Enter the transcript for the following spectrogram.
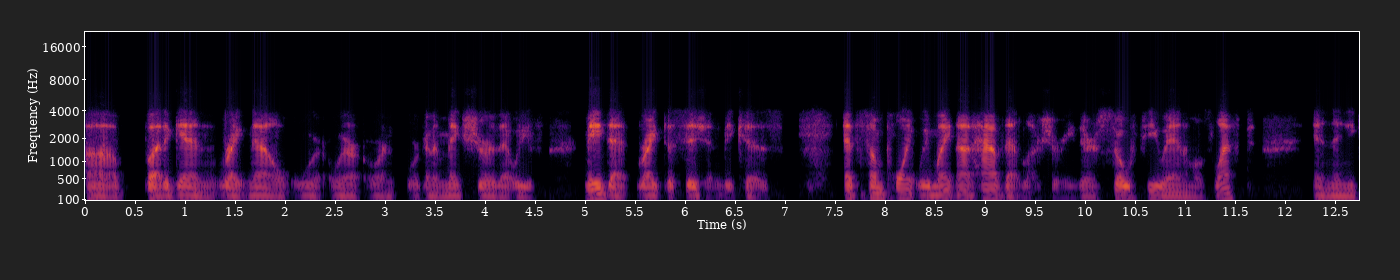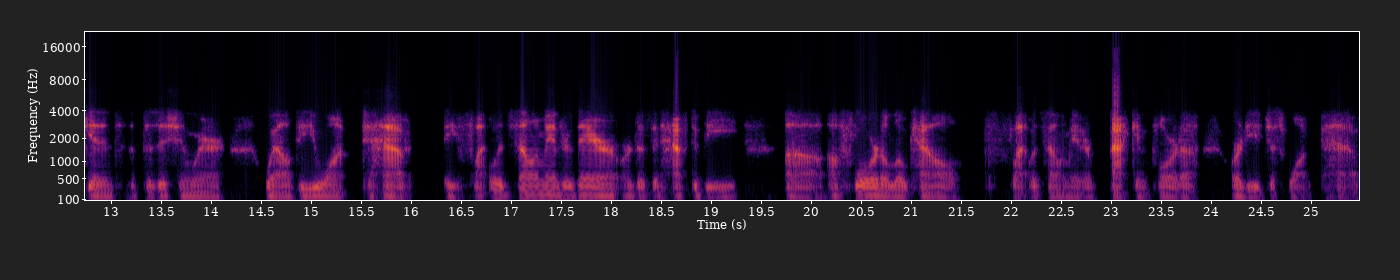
uh, but again right now we're we're we're, we're going to make sure that we've made that right decision because at some point we might not have that luxury. There's so few animals left and then you get into the position where well do you want to have a flatwood salamander there or does it have to be uh, a florida locale flatwood salamander back in florida or do you just want to have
